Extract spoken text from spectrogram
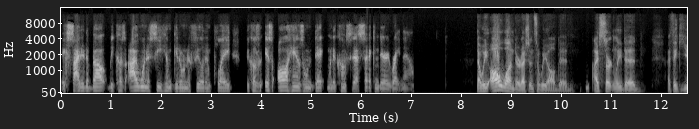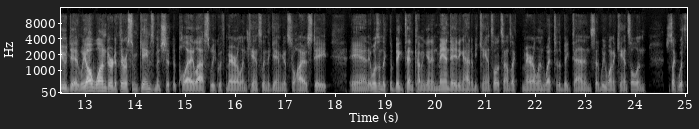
excited about. Because I want to see him get on the field and play because it's all hands on deck when it comes to that secondary right now. Now we all wondered. I shouldn't say we all did. I certainly did. I think you did. We all wondered if there was some gamesmanship at play last week with Maryland canceling the game against Ohio State. And it wasn't like the Big Ten coming in and mandating it had to be canceled. It sounds like Maryland went to the Big Ten and said, we want to cancel. And just like with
